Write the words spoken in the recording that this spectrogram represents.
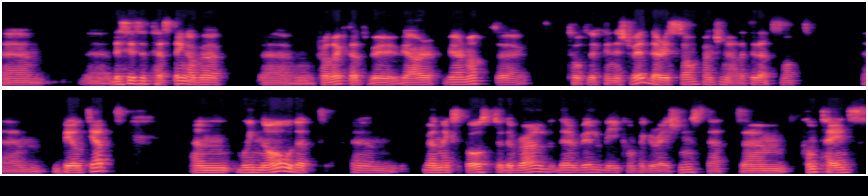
um, uh, this is a testing of a uh, product that we we are we are not uh, totally finished with. There is some functionality that's not um, built yet, and we know that um, when exposed to the world, there will be configurations that contains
